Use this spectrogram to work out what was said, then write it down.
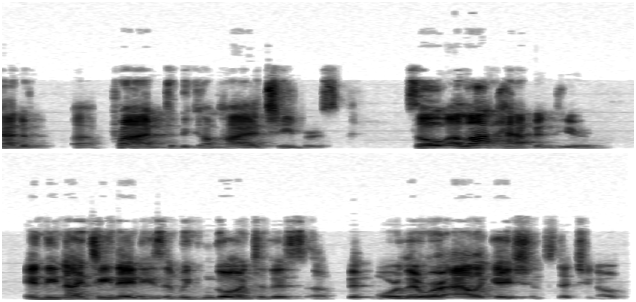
kind of uh, primed to become high achievers. So a lot happened here in the 1980s, and we can go into this a bit more. There were allegations that, you know,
